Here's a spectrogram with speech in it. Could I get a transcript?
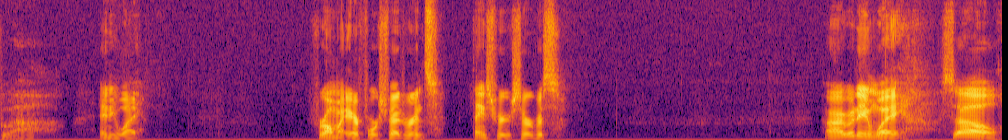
But Anyway, for all my Air Force veterans, thanks for your service. Alright, but anyway, so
